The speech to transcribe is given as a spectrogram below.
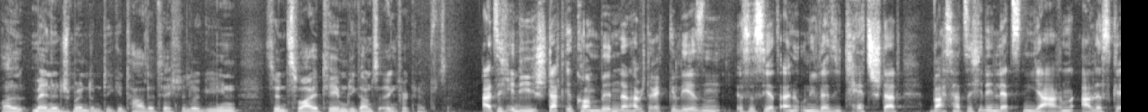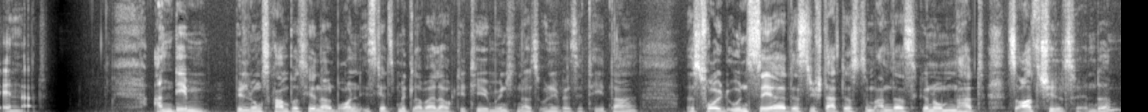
weil Management und digitale Technologien sind zwei Themen, die ganz eng verknüpft sind. Als ich in die Stadt gekommen bin, dann habe ich direkt gelesen, es ist jetzt eine Universitätsstadt. Was hat sich in den letzten Jahren alles geändert? An dem Bildungscampus hier in Heilbronn ist jetzt mittlerweile auch die TU München als Universität da. Es freut uns sehr, dass die Stadt das zum Anlass genommen hat, das Ortsschild zu ändern.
